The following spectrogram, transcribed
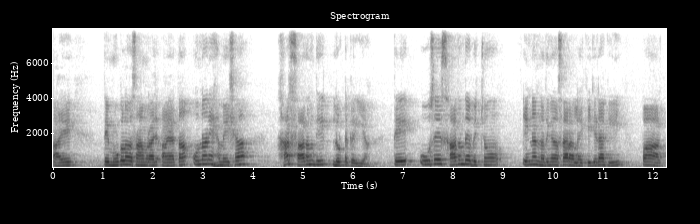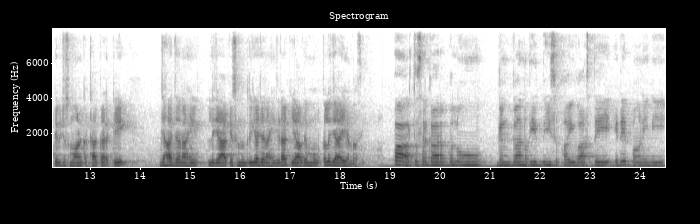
ਆਏ ਅਤੇ ਮੁਗਲ ਸਾਮਰਾਜ ਆਇਆ, ਤਾਂ ਉਹਨਾਂ ਨੇ ਹਮੇਸ਼ਾ ਹਰ ਸਾਧਨ ਦੀ ਲੁੱਟ ਕਰੀ ਆ। ਅਤੇ ਉਸੇ ਸਾਧਨ ਦੇ ਵਿੱਚੋਂ ਇਹਨਾਂ ਨਦੀਆਂ ਦਾ ਸਹਾਰਾ ਲੈ ਕੇ ਜਿਹੜਾ ਕਿ ਭਾਰਤ ਦੇ ਵਿੱਚ ਸਮਾਨ ਇਕੱਠਾ ਕਰਕੇ ਜਹਾਜ਼ਾਂ ਰਾਹੀਂ ਲਿਜਾ ਕੇ, ਸਮੁੰਦਰੀ ਜਹਾਜ਼ਾਂ ਰਾਹੀਂ ਜਿਹੜਾ ਕਿ ਆਪਦੇ ਮੁਲਕ ਲਿਜਾਇਆ ਜਾਂਦਾ ਸੀ। ਭਾਰਤ ਸਰਕਾਰ ਵੱਲੋਂ ਗੰਗਾ ਨਦੀ ਦੀ ਸਫ਼ਾਈ ਵਾਸਤੇ, ਇਹਦੇ ਪਾਣੀ ਦੀ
